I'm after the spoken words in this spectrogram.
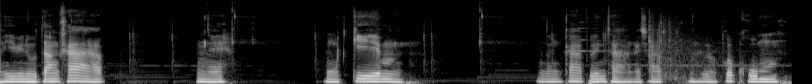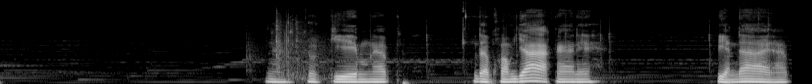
นนี้เมนูตั้งค่าครับไงโหมดเกม ตั้งค่าพื้นฐานกระชับเพื่อควบคุมนะตัวเกมนะครับระดับความยากนะนนี่เปลี่ยนได้นะครับ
